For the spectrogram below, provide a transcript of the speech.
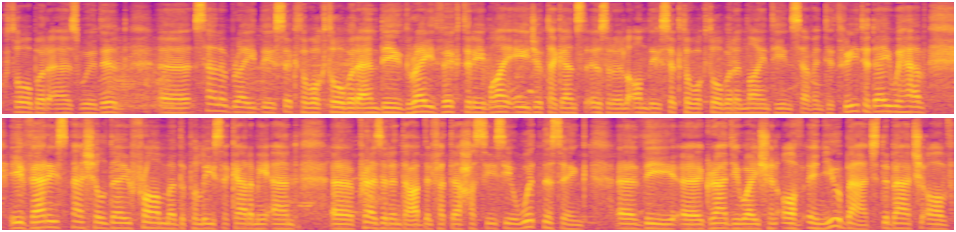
October, as we did uh, celebrate the 6th of October and the great victory by Egypt against Israel on the 6th of October in 1973. Today we have a very special day from the Police Academy and uh, President Abdel Fattah al-Sisi witnessing uh, the uh, graduation of a new batch, the batch of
